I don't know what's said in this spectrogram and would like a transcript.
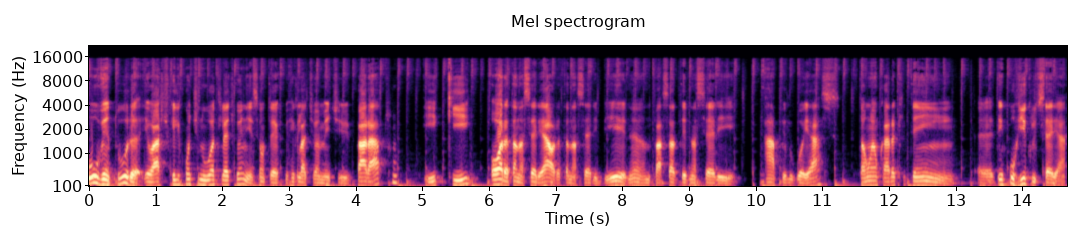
O Ventura, eu acho que ele continua o Atlético Goianiense. É um técnico relativamente barato e que, ora está na Série A, ora está na Série B, né? Ano passado teve na Série A pelo Goiás. Então é um cara que tem, é, tem currículo de Série A,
